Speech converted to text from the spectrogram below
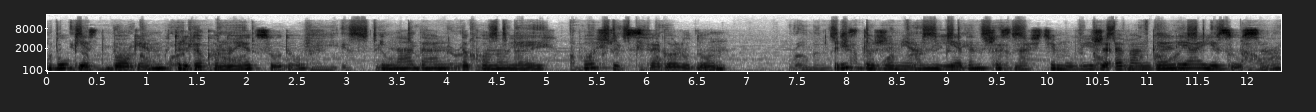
Bóg jest Bogiem, który dokonuje cudów i nadal dokonuje ich pośród swego ludu. List do Rzymian 1:16 mówi, że Ewangelia Jezusa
